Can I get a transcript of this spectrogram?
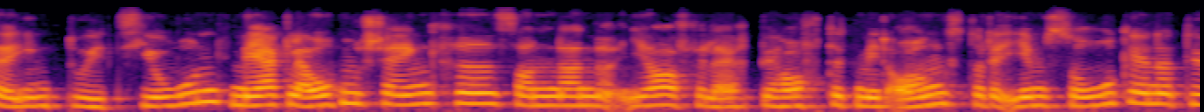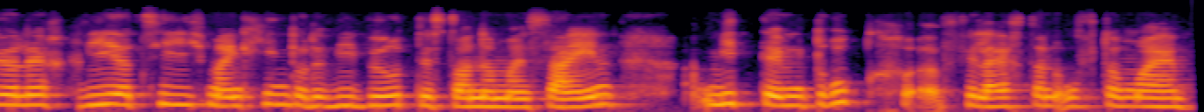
der Intuition mehr Glauben schenken, sondern ja vielleicht behaftet mit Angst oder eben Sorge natürlich, wie erziehe ich mein Kind oder wie wird es dann dann einmal sein, mit dem Druck äh, vielleicht dann oft einmal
